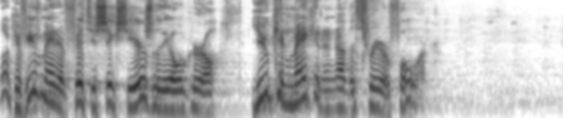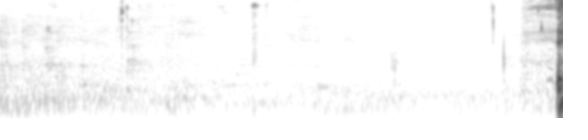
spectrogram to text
Look, if you've made it 50, 60 years with the old girl, you can make it another three or four.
